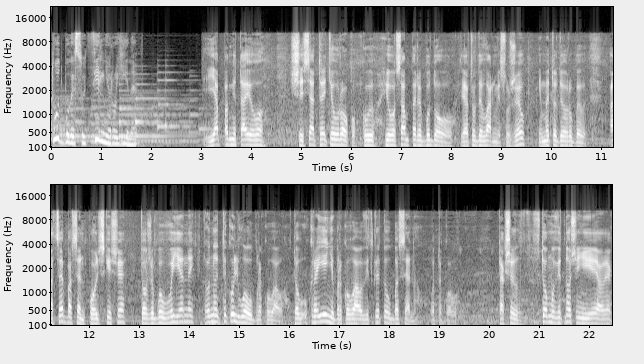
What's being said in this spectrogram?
тут були суцільні руїни. Я пам'ятаю його 63-го року, коли його сам перебудовував. Я туди в армії служив і ми туди робили. А це басейн польський ще, теж був воєнний. То не тільки Львову бракувало, то в Україні бракувало відкритого басейну. От. Так що в тому відношенні я як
